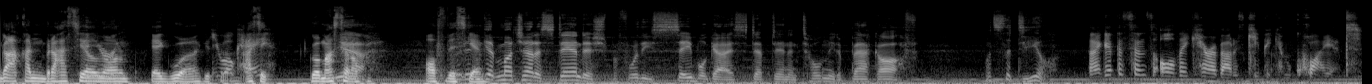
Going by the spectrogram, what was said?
nggak akan berhasil Hey, norm kayak gue gitu. You okay? Asik. Gue master Yeah. of this game. get much out of Standish before these Sable guys stepped in and told me to back off. What's the deal? I get the sense all they care about is keeping him quiet.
